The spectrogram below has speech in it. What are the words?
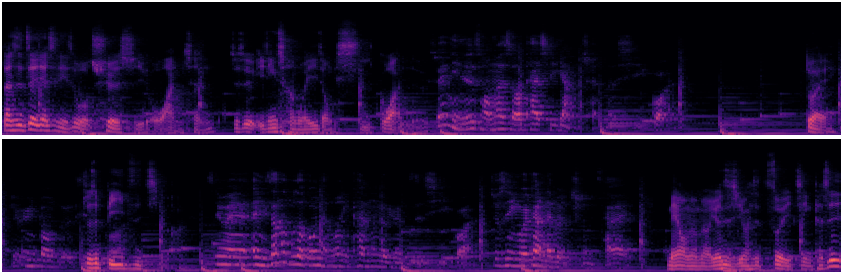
但是这件事情是我确实有完成，就是已经成为一种习惯了。所以你是从那时候开始养成的习惯？对，就运动这个，就是逼自己嘛。是因为哎，你上次不是有跟我讲说你看那个《原子习惯》，就是因为看那本书才？没有没有没有，《原子习惯》是最近，可是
